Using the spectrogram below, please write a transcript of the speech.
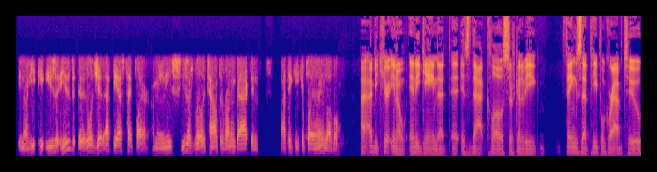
you know, he, he's a, he's a legit FBS type player. I mean, he's he's a really talented running back, and I think he could play at any level. I'd be curious. You know, any game that uh, that close, there's going to be things that people grab to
